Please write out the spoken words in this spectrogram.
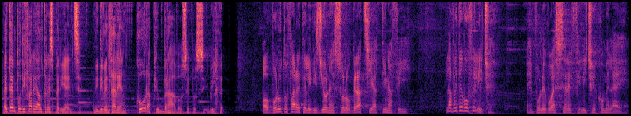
È tempo di fare altre esperienze, di diventare ancora più bravo se possibile. Ho voluto fare televisione solo grazie a Tina Fey. La vedevo felice e volevo essere felice come lei.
